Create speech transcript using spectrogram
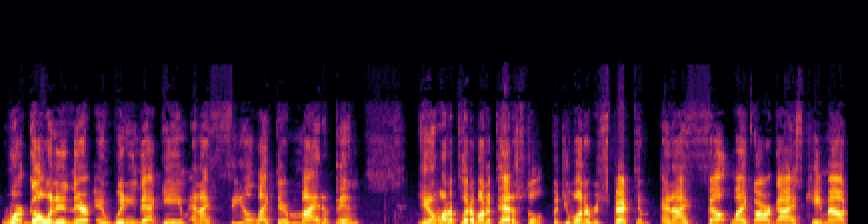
we're going in there and winning that game, and I feel like there might have been you don't want to put them on a pedestal, but you want to respect them. And I felt like our guys came out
